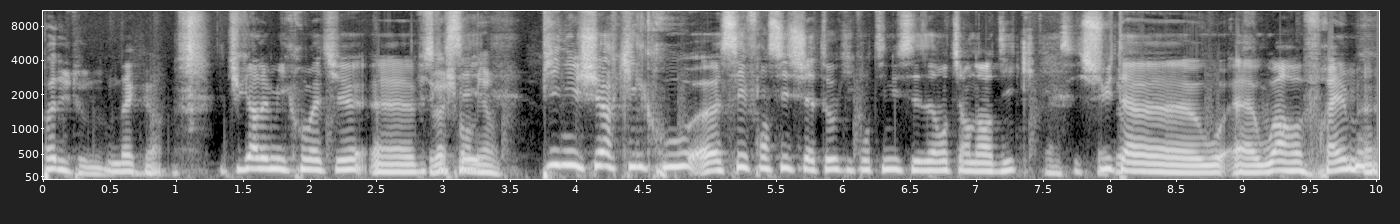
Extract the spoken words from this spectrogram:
Pas du tout, non. D'accord. Tu gardes le micro, Mathieu. Euh, vachement bien. Punisher Kill Crew, euh, c'est Francis Chateau qui continue ses aventures nordiques suite à, euh, à War of Frame.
